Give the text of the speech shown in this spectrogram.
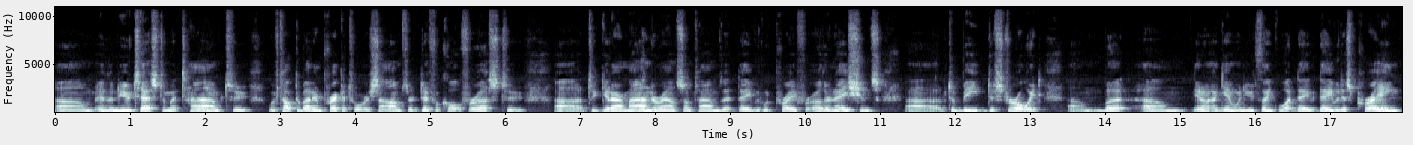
um, in the New Testament time to we've talked about imprecatory psalms. They're difficult for us to uh, to get our mind around sometimes that David would pray for other nations uh, to be destroyed. Um, but, um, you know, again, when you think what David, David is praying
